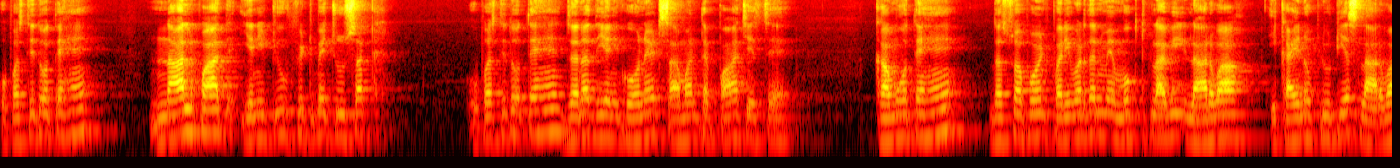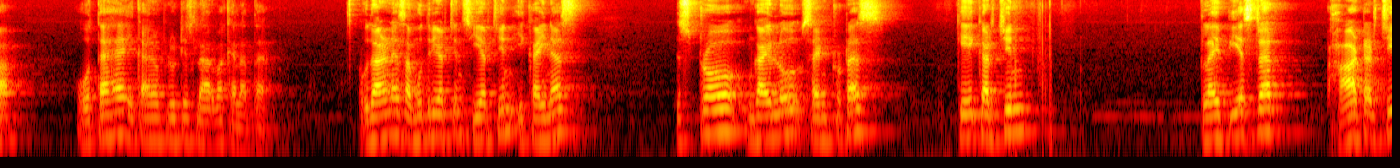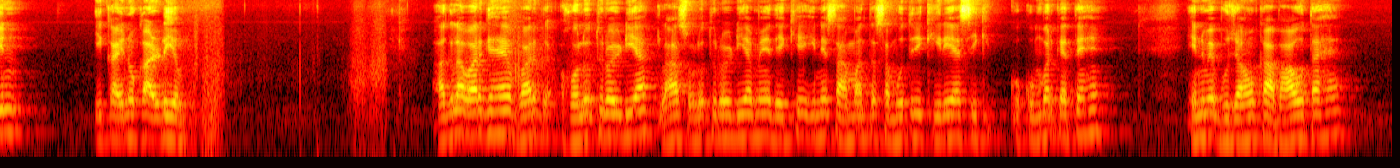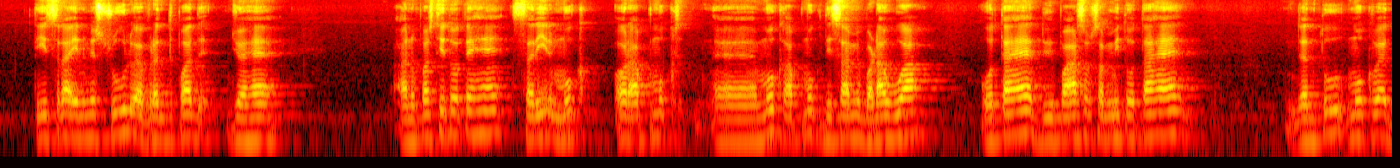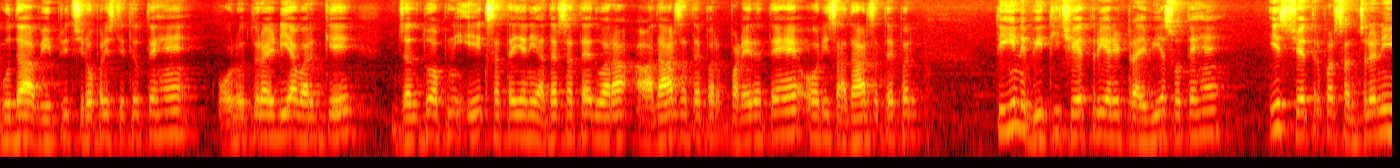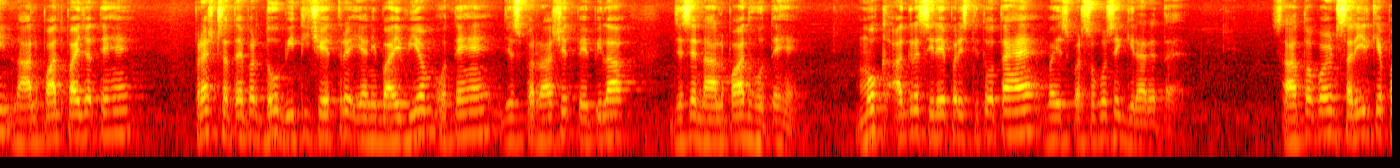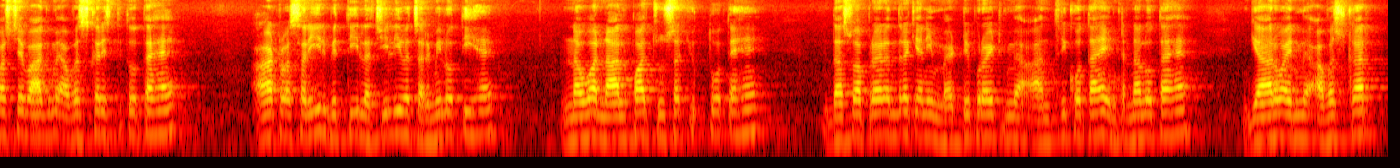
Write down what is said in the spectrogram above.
उपस्थित होते हैं। नालपाद यानी ट्यूब फिट में चूसक उपस्थित होते हैं। जनद यानी गोनेट सामान्यतः पाँच इससे कम होते हैं। दसवां पॉइंट परिवर्तन में मुक्त प्लावी लार्वा, इकाइनोप्लूटियस लार्वा होता है। इकाइनोप्लूटियस लार्वा कहलाता है। उदाहरण है, समुद्री urchin, sea urchin, Echinus, Strongylocentrotus, cake urchin, Clypeaster, heart urchin, Echinocardium. अगला वर्ग है वर्ग होलोथुरोइडिया, क्लास होलोथुरोइडिया में देखिए, इन्हें सामान्यतः समुद्री खीरे या सी कुकुम्बर कहते हैं। इनमें भुजाओं का अभाव होता है। तीसरा, इनमें शूल व वृद्धपद जो है, अनुपस्थित होते हैं। शरीर मुख और अपमुख मुख अपमुख दिशा में बढ़ा हुआ होता है। द्विपार्श्व सम्मित होता है। जंतु, मुख व गुदा विपरीत सिरों पर स्थित होते हैं। ओलोथुराइडिया वर्ग के जंतु अपनी एक सतह यानी अदर सतह द्वारा आधार सतह पर पड़े रहते हैं और इस आधार सतह पर तीन वीथी क्षेत्र यानी ट्राइवियस होते हैं। इस क्षेत्र पर संचलनी नालपाद पाए जाते हैं। पृष्ठ सतह पर दो बीथी क्षेत्र यानी बाइवियम होते हैं, जिस पर राशित पेपिला जैसे नालपाद होते हैं। मुख अग्र सिरे पर स्थित होता है, वह स्पर्शकों से गिरा रहता है। सातवां पॉइंट, शरीर के पश्चिम भाग में अवस्कर स्थित होता है। आठवां, शरीर भित्ति लचीली व चरमिल होती है। नवा नालपा चूसक युक्त होते हैं। दसवा प्ररंद्रक यानी मेड्रिपोराइट में आंतरिक होता है, इंटरनल होता है। ग्यारहवा इनमें अवस्कर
